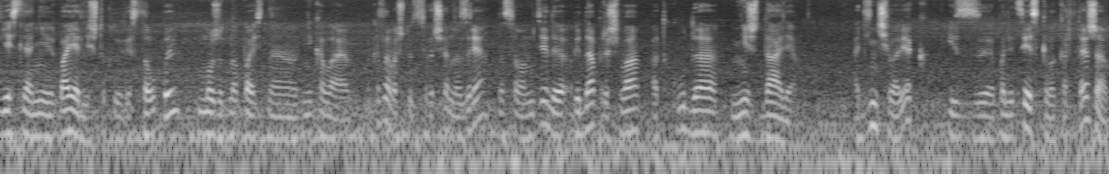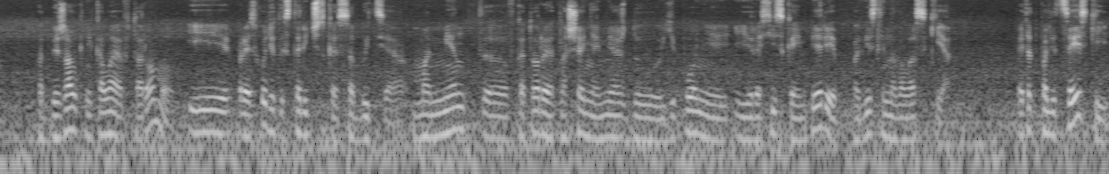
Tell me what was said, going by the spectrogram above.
Если они боялись, что кто-то из толпы может напасть на Николая, оказалось, что это совершенно зря. На самом деле беда пришла откуда не ждали. Один человек из полицейского кортежа подбежал к Николаю II, и происходит историческое событие. Момент, э, в который отношения между Японией и Российской империей повисли на волоске. Этот полицейский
